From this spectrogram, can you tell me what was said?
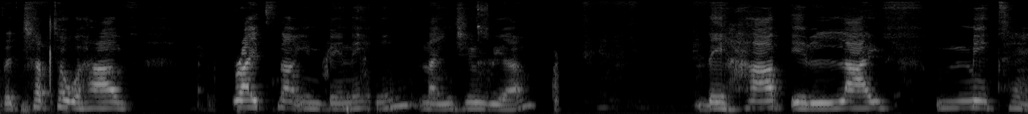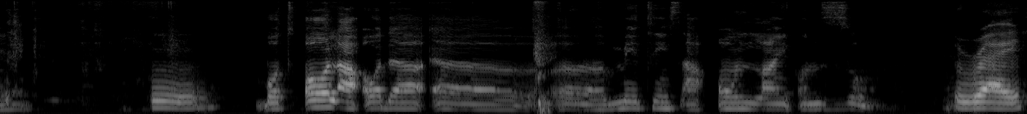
the chapter we have right now in Benin, Nigeria. They have a live meeting, Mm, but all our other uh, uh, meetings are online on Zoom. right.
